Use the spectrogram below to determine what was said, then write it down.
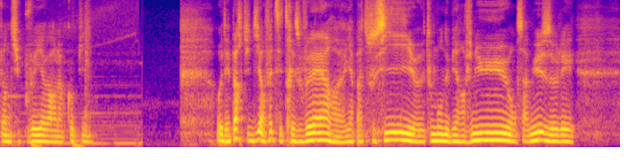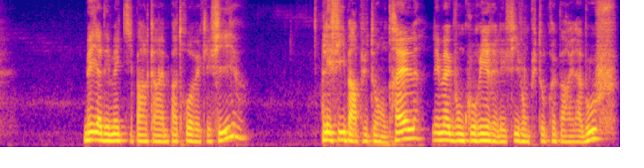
quand ils pouvaient y avoir leurs copines. Au départ, tu te dis, en fait, c'est très ouvert, il n'y a pas de souci, tout le monde est bienvenu, on s'amuse. Les... Mais il y a des mecs qui parlent quand même pas trop avec les filles. Les filles partent plutôt entre elles, les mecs vont courir et les filles vont plutôt préparer la bouffe.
